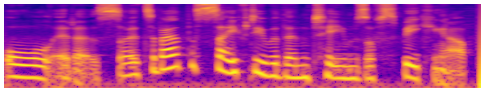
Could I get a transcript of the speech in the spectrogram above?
all it is. So, it's about the safety within teams of speaking up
